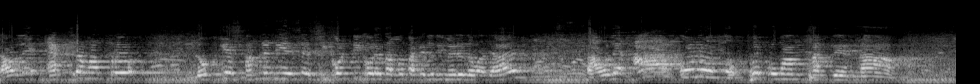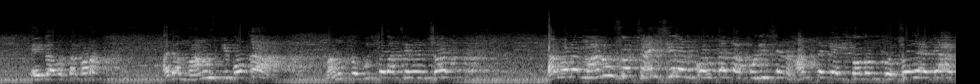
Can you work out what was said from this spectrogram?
তাহলে একটা মাত্র লোককে সামনে নিয়ে এসে শিকন্ডি করে তারপর তাকে যদি মেরে দেওয়া যায়, তাহলে আর কোন তথ্য প্রমাণ থাকবে না। এই ব্যবস্থা করা। আচ্ছা মানুষ কি বোকা? মানুষ তো বুঝতে পারছিলেন সব। তার মানে মানুষও চাইছিলেন কলকাতা পুলিশের হাত থেকে এই তদন্ত চলে যাক।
